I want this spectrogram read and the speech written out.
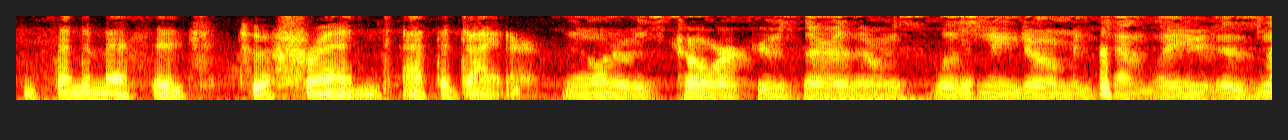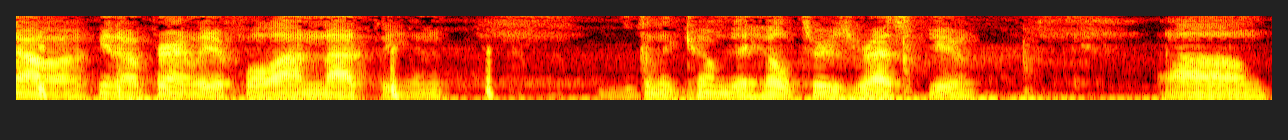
can send a message to a friend at the diner. One of his coworkers there that was listening yes. to him intently is now, you know, apparently a full-on Nazi and is going to come to Hilter's rescue. Um,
